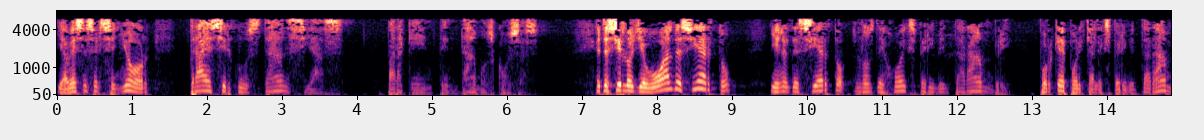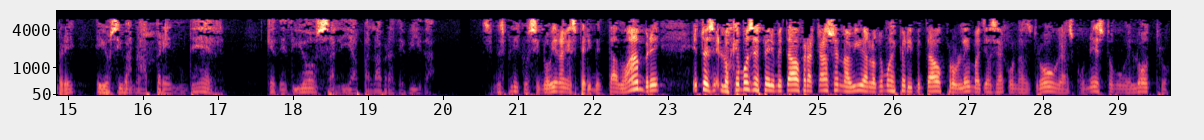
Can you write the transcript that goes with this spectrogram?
Y a veces el Señor trae circunstancias para que entendamos cosas. Es decir, los llevó al desierto y en el desierto los dejó experimentar hambre. ¿Por qué? Porque al experimentar hambre ellos iban a aprender que de Dios salía palabra de vida. Si me explico, si no hubieran experimentado hambre, entonces los que hemos experimentado fracaso en la vida, los que hemos experimentado problemas, ya sea con las drogas, con esto, con el otro,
